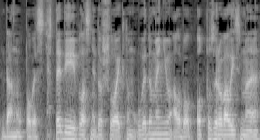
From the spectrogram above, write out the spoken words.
danú povesť. Vtedy vlastne došlo aj k tomu uvedomeniu, alebo odpozorovali sme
